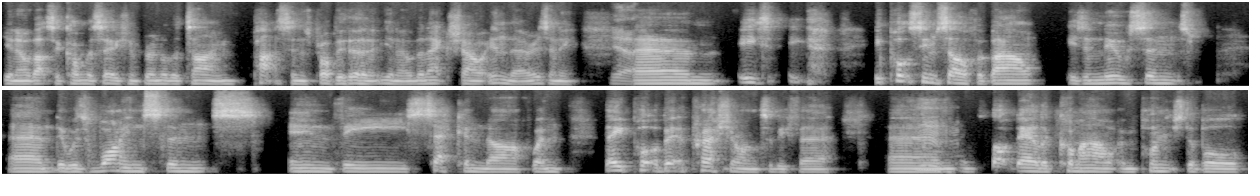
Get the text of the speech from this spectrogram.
You know that's a conversation for another time. Paterson's probably the you know the next shout in there, isn't he? Yeah. Um, he's he, he puts himself about. He's a nuisance. Um, there was one instance in the second half when they put a bit of pressure on. To be fair, um, and Stockdale had come out and punched the ball.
